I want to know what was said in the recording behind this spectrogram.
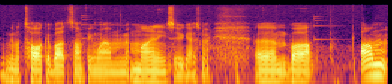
I'm gonna talk about something while I'm mining, so you guys know. Um, but um,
